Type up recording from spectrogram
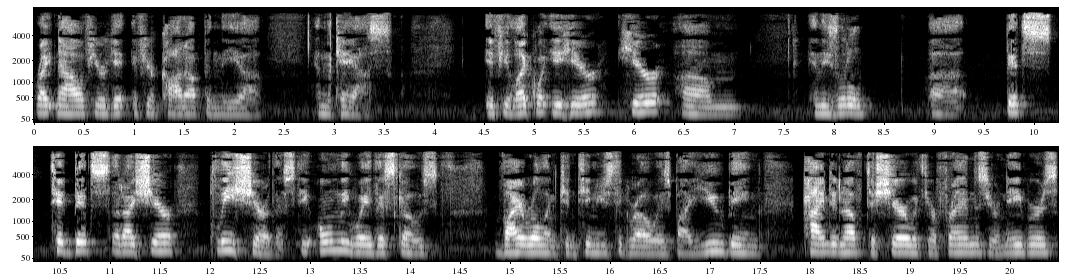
right now if you're get, if you're caught up in the uh, in the chaos. If you like what you hear here um, in these little uh, bits tidbits that I share, please share this. The only way this goes viral and continues to grow is by you being kind enough to share with your friends, your neighbors,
